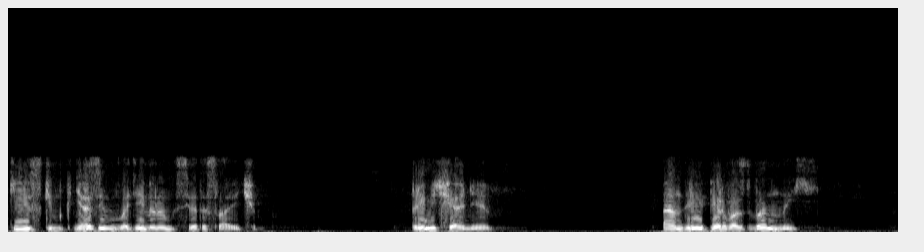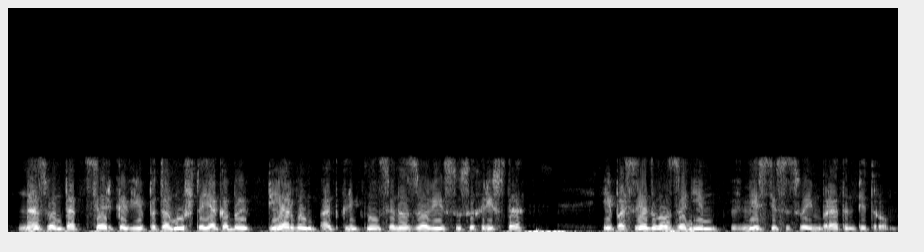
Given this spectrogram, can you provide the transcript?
киевским князем Владимиром Святославичем. Примечание. Андрей Первозванный назван так церковью потому, что якобы первым откликнулся на зов Иисуса Христа и последовал за ним вместе со своим братом Петром.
